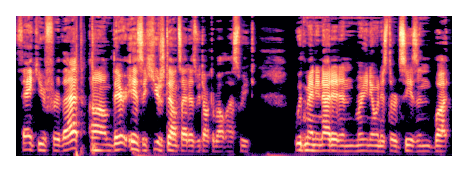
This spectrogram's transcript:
thank you for that. Um, there is a huge downside, as we talked about last week, with Man United and Mourinho in his third season. But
